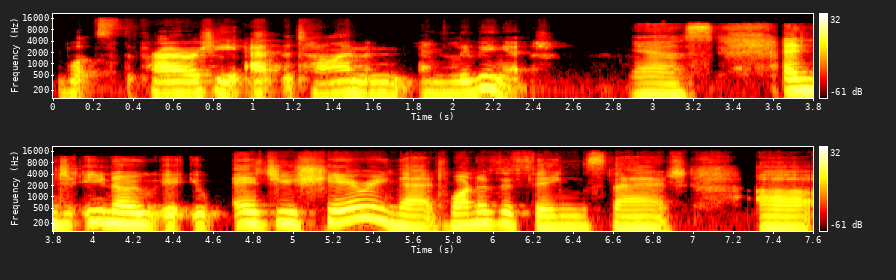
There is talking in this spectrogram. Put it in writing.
what's the priority at the time and, and living it. Yes. And, you know, as you're sharing that, one of the things that uh,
